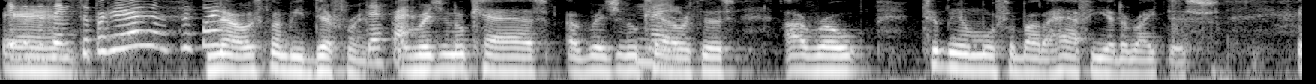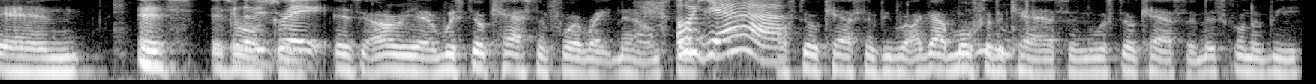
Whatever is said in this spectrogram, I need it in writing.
is it the same superhero as before? No, it's gonna be different. Different. Original cast, original Nice. characters. I wrote. Took me almost about a half a year to write this, and it's it's gonna be awesome. great. It's oh yeah, we're still casting for it right now. I'm still, Oh yeah. I'm still casting people. I got most of the cast, and we're still casting. It's gonna be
